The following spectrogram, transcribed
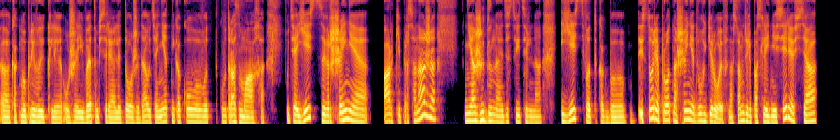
э, как мы привыкли уже и в этом сериале тоже, да, у тебя нет никакого вот какого-то размаха у тебя есть завершение арки персонажа, неожиданная действительно. И есть вот как бы история про отношения двух героев. На самом деле последняя серия вся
